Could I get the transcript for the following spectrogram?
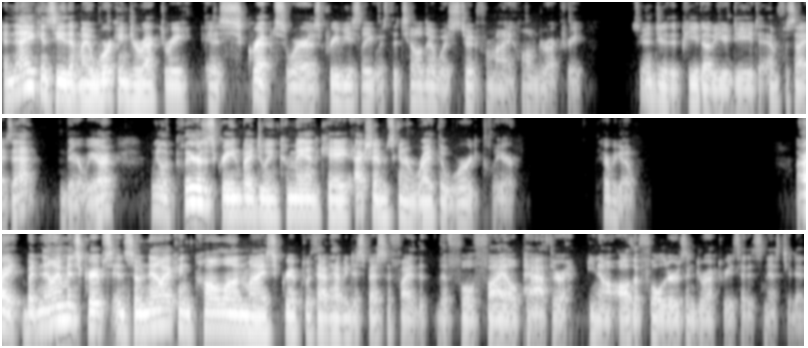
And now you can see that my working directory is scripts, whereas previously it was the tilde, which stood for my home directory. So I'm going to do the pwd to emphasize that. There we are. I'm going to clear the screen by doing Command K. Actually, I'm just going to write the word clear. There we go. All right, but now I'm in scripts, and so now I can call on my script without having to specify the, the full file path or you know all the folders and directories that it's nested in.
